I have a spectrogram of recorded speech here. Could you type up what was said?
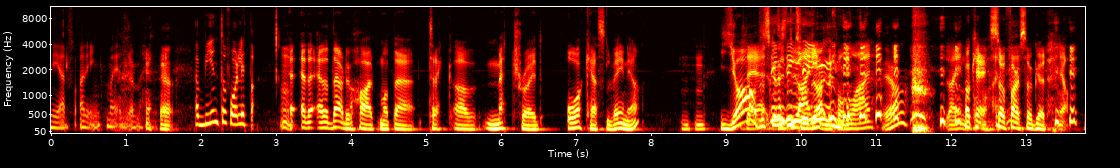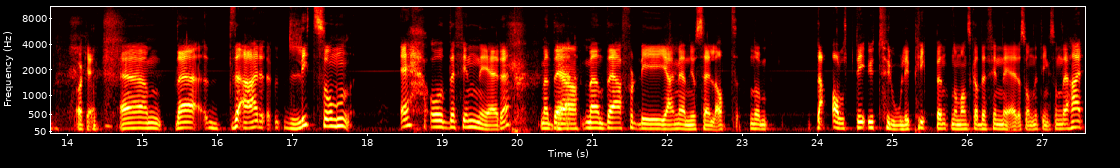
mye erfaring, må jeg innrømme. Ja. Jeg har begynt å få litt, da. Er, det, er det der du har på en måte trekk av Metroid og Castlevania? Ja! Det, det skal du, du er inne på noe her. Ja. Du er inne OK, her. so far so good. Ja, ok. um, det, det er litt sånn eh å definere, men det, Ja. men det er fordi jeg mener jo selv at når, det er alltid utrolig prippent når man skal definere sånne ting som det her.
